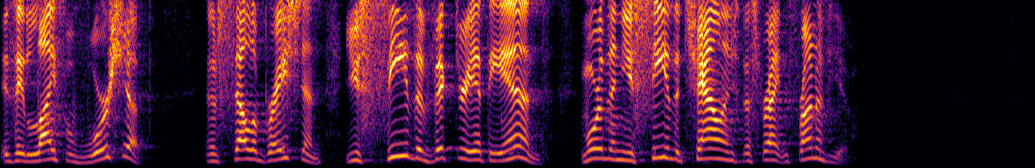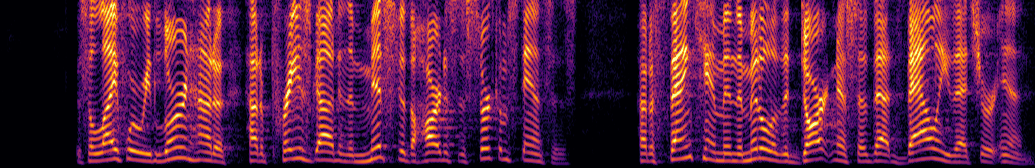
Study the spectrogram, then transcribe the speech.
is a life of worship and of celebration. You see the victory at the end more than you see the challenge that's right in front of you. It's a life where we learn how to, how to praise God in the midst of the hardest of circumstances, how to thank Him in the middle of the darkness of that valley that you're in,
